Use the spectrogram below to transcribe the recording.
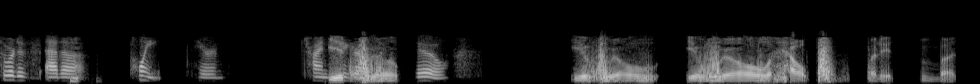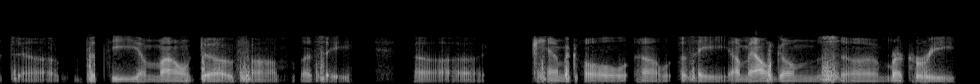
sort of at a point here trying to it figure out will, what to do. It will it will help, but it but uh, but the amount of um, let's say uh, chemical uh, let's say amalgams, uh, mercury,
